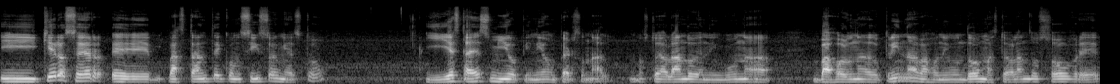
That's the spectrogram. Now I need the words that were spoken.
Y quiero ser eh, bastante conciso en esto. Y esta es mi opinión personal. No estoy hablando de ninguna, bajo una doctrina, bajo ningún dogma. Estoy hablando sobre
